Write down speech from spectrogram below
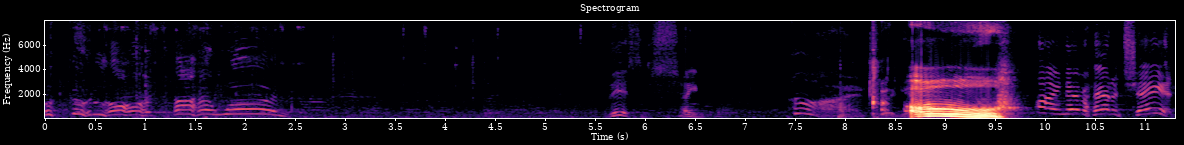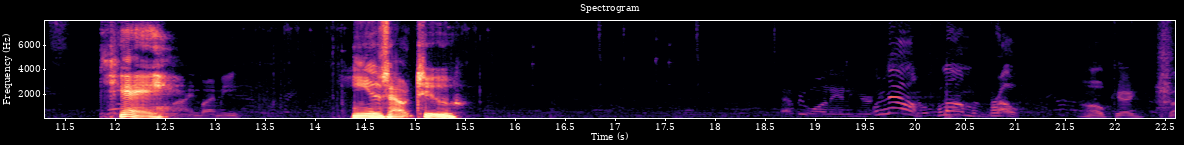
Oh, good lord. I won. This is shameful. Oh. Oh. I never had a chance. Okay. Fine by me. He is out too. Everyone in here Well, now I'm plumb broke. Okay, bye.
